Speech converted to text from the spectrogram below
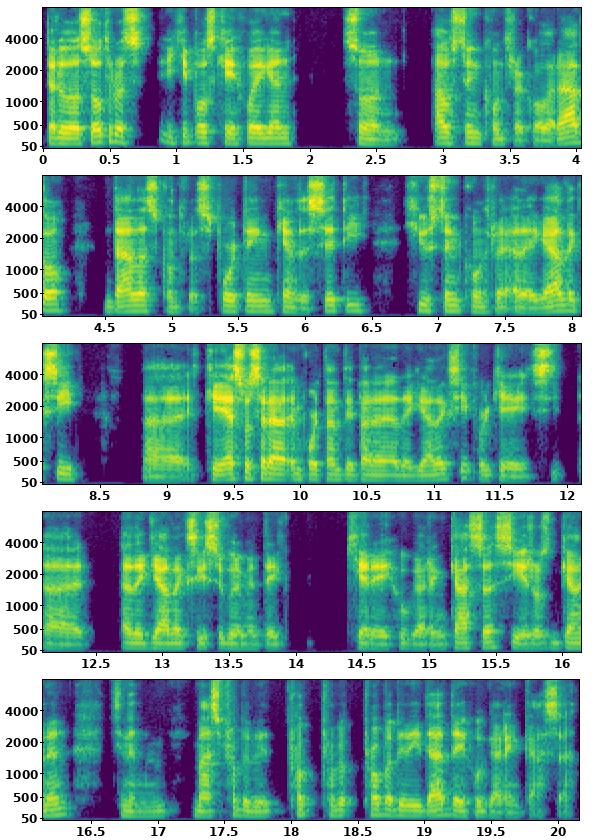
pero los otros equipos que juegan son Austin contra Colorado, Dallas contra Sporting, Kansas City, Houston contra LA Galaxy, que eso será importante para LA Galaxy porque LA Galaxy seguramente quiere jugar en casa. Si ellos ganan, tienen más probabil- pro- pro- probabilidad de jugar en casa.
